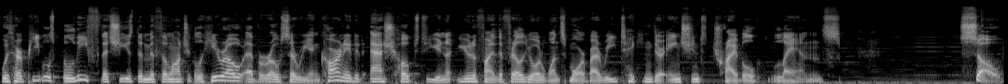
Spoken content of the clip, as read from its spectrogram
With her people's belief that she is the mythological hero, Avarosa reincarnated, Ashe hopes to uni unify the Freljord once more by retaking their ancient tribal lands. So,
